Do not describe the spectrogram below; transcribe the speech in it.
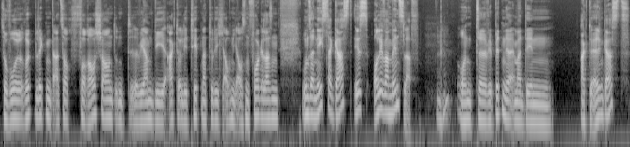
sowohl rückblickend als auch vorausschauend und äh, wir haben die Aktualität natürlich auch nicht außen vor gelassen. Unser nächster Gast ist Oliver Minzlaff. Mhm. Und äh, wir bitten ja immer den aktuellen Gast,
